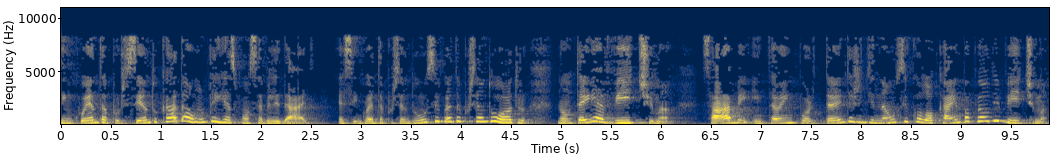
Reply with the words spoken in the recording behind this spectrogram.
50%, cada um tem responsabilidade. É 50% um, 50% outro. Não tem a vítima sabe? Então é importante a gente não se colocar em papel de vítima,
